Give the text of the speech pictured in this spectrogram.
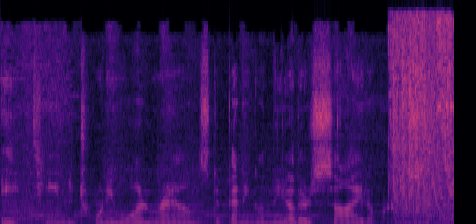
18 to 21 rounds depending on the other sidearms.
